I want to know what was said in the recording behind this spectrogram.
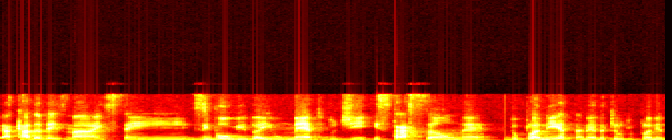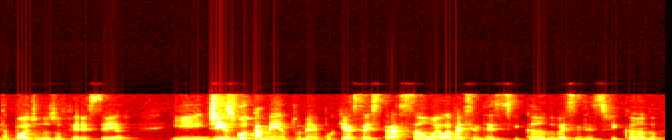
a cada vez mais tem desenvolvido aí um método de extração né, do planeta, né, daquilo que o planeta pode nos oferecer, e de esgotamento, né, porque essa extração ela vai se intensificando, vai se intensificando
